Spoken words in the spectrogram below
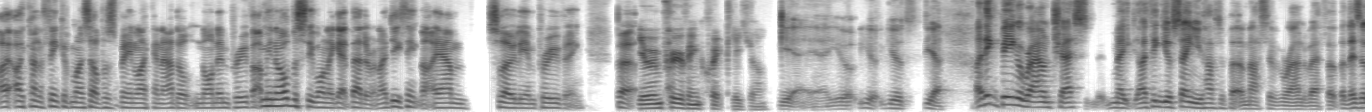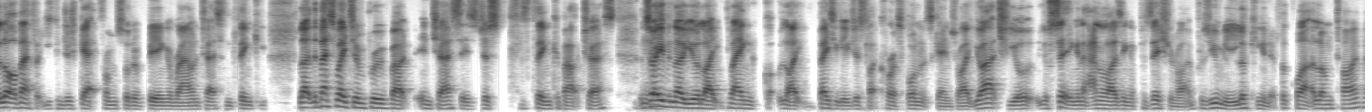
I, I kind of think of myself as being like an adult non-improver. I mean, I obviously want to get better, and I do think that I am slowly improving. But You're improving quickly, John. Yeah, yeah, you're, you're, you're, yeah. I think being around chess make. I think you're saying you have to put a massive amount of effort, but there's a lot of effort you can just get from sort of being around chess and thinking. Like the best way to improve about in chess is just to think about chess. And so even though you're like playing like basically just like correspondence games, right? You're actually you're you're sitting and analyzing a position, right, and presumably looking at it for quite a long time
